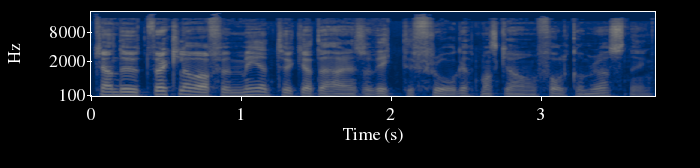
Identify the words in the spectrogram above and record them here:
Kan du utveckla varför Med tycker att det här är en så viktig fråga att man ska ha en folkomröstning?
